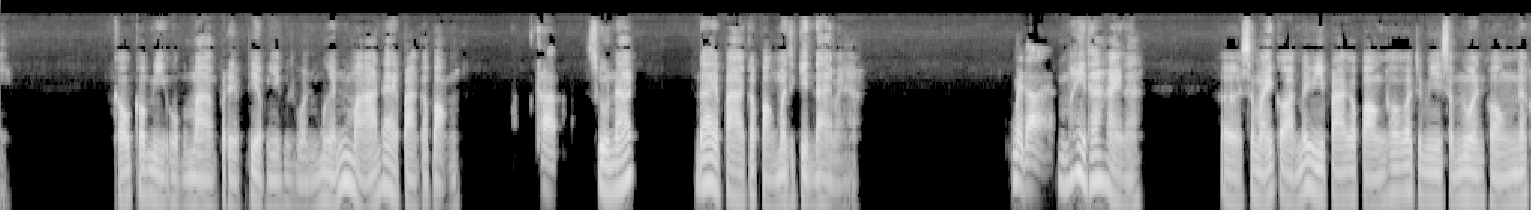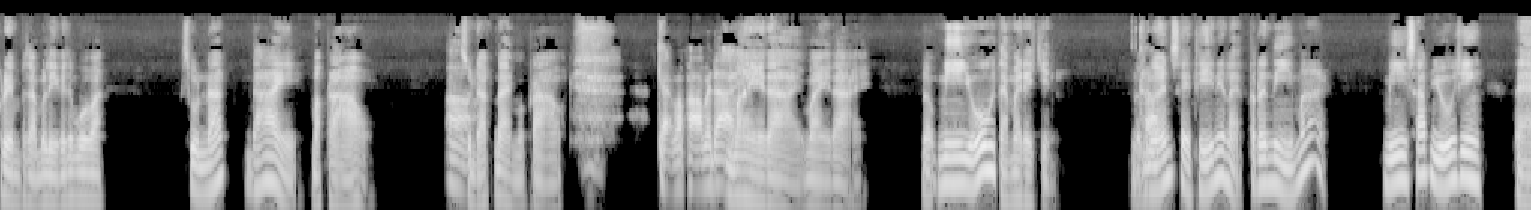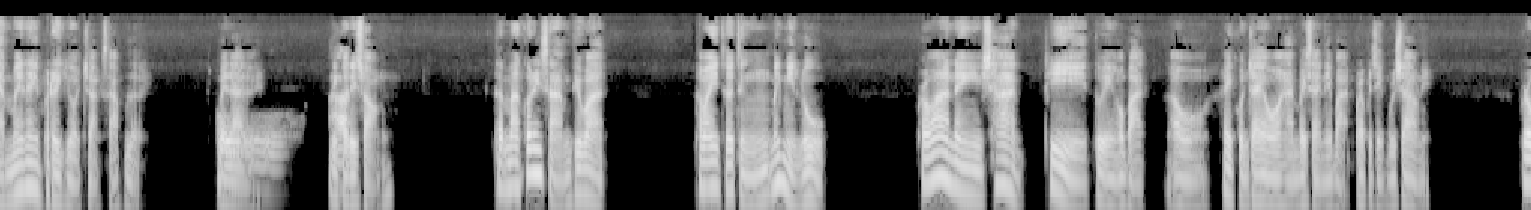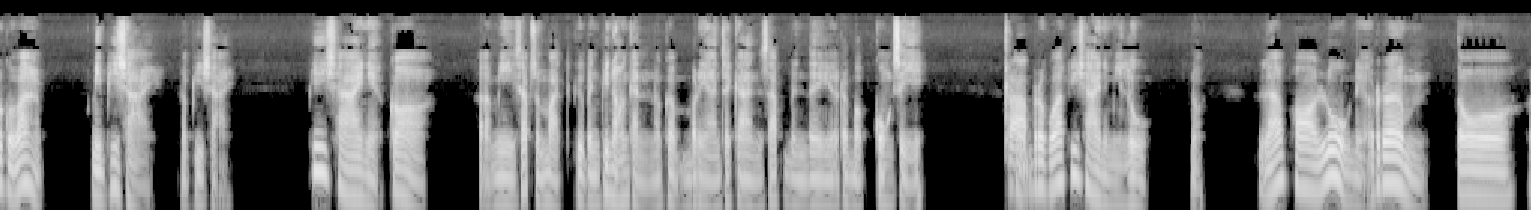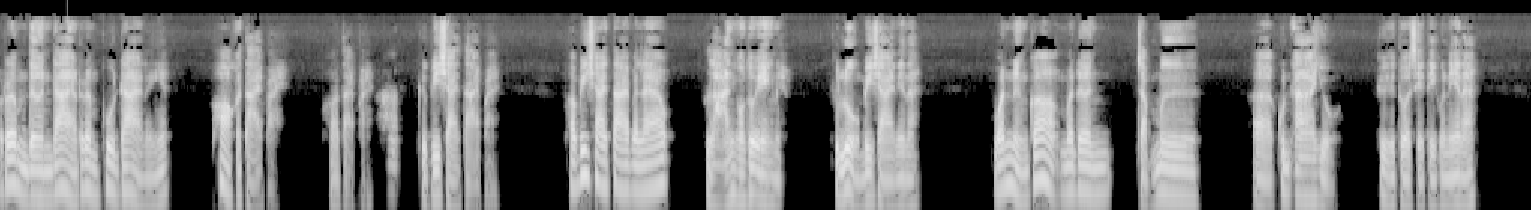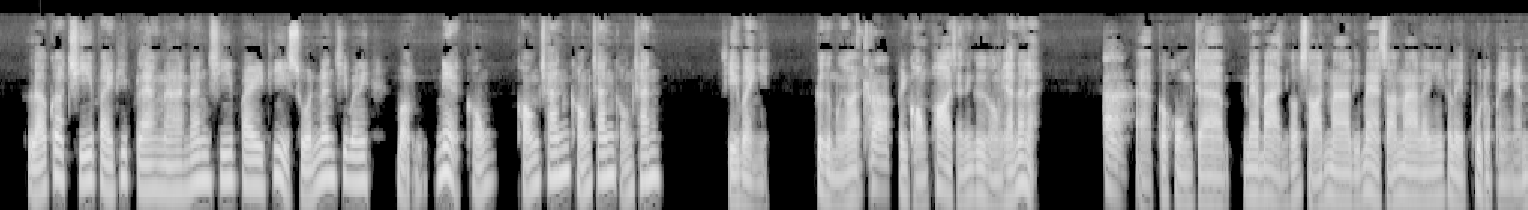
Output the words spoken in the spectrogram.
เขาก็มีอุปมาเปรียบเทียบอย่างนี้คุณสมบัติเหมือนหมาได้ปลากระป๋อง ครับ สุนัขได้ปลากระป๋องมันจะกินได้ไหมฮะไม่ได้ ไม่ได้นะเออสมัยก่อนไม่มีปลากระป๋องเขาก็จะมีสำนวนของนักเรียนภาษาบาลีก็จะพูดว่า สุนัขได้มะพร้าวอ่าสุนัขได้มะพร้าว แกะมะพร้าวไม่ได้ ไม่ได้ไม่ได้เนอะมีอยู่แต่ไม่ได้กินเนอะครับเหมือนเศรษฐีนี่แหละ ตระหนี่มาก มีทรัพย์อยู่จริง แต่ไม่ได้ประโยชน์จากทรัพย์เลย ไม่ได้เลยโอ้นี่ข้อที่สองถัดมาข้อที่สามที่ว่าทำไมเธอถึงไม่มีลูก เพราะว่าในชาติที่ตัวเองเอาบาตรเอาให้คนใช้เอาอาหารไปใส่ในบาตรพระประเจกพระเจ้านี่ปรากฏว่ามีพี่ชายแล้วพี่ชาย พี่ชายเนี่ยก็เอ่อ มีทรัพย์สมบัติคือเป็นพี่น้องกัน แล้วก็บริหารจัดการทรัพย์เป็นในระบบกงสีครับปรากฏว่าพี่ชายเนี่ยมีลูกเนาะแล้วพอลูกเนี่ยเริ่มโตเริ่มเดินได้ เริ่มพูดได้อะไรเงี้ย พ่อก็ตายไป พ่อตายไป คือพี่ชายตายไป พอพี่ชายตายไปแล้ว หลานของตัวเองเนี่ย คือลูกของพี่ชายเนี่ยนะวันหนึ่งก็มาเดินจับมือเอ่อคุณอาอยู่ คือตัวเศรษฐีคนนี้นะ แล้วก็ชี้ไปที่แปลงนานั่นชี้ไปที่สวนนั่นชี้ไปนี่บอกเนี่ยของของฉันของฉันของฉันชี้ไปอย่างนี้ก็คือเหมือนว่าครับเป็นของพ่อฉันนั่นคือของฉันนั่นแหละ อ่า อ่า ก็คงจะแม่บ้านเขาสอนมาหรือแม่สอนมาอะไรอย่างนี้ก็เลยพูดออกไปอย่างนั้น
